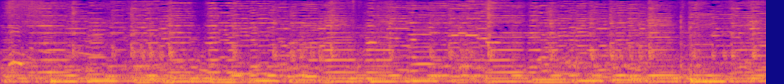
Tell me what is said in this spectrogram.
Thank you.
